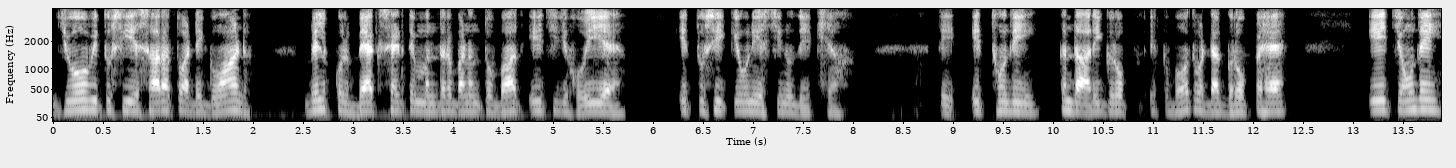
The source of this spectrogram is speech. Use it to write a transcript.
ਜੋ ਵੀ ਤੁਸੀਂ ਇਹ ਸਾਰਾ ਤੁਹਾਡੇ ਗਵਾਂਢ ਬਿਲਕੁਲ ਬੈਕ ਸਾਈਡ ਤੇ ਮੰਦਰ ਬਣਨ ਤੋਂ ਬਾਅਦ ਇਹ ਚੀਜ਼ ਹੋਈ ਹੈ, ਇਹ ਤੁਸੀਂ ਕਿਉਂ ਨਹੀਂ ਇਸ ਚੀਜ਼ ਨੂੰ ਦੇਖਿਆ? ਤੇ ਇੱਥੋਂ ਦੀ ਕੰਧਾਰੀ ਗਰੁੱਪ ਇੱਕ ਬਹੁਤ ਵੱਡਾ ਗਰੁੱਪ ਹੈ, ਇਹ ਚਾਹੁੰਦੇ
